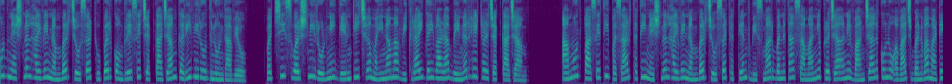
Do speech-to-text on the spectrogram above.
આમોદ નેશનલ હાઇવે નંબર ચોસઠ ઉપર કોંગ્રેસે ચક્કાજામ કરી વિરોધ નોંધાવ્યો. પચ્ચીસ વર્ષની રોડની ગેરંટી છ મહિનામાં વિખરાઈ ગઈવાળા બેનર હેઠળ ચક્કાજામ. આમોદ પાસેથી પસાર થતી નેશનલ હાઇવે નંબર ચોસઠ અત્યંત બિસ્માર બનતા સામાન્ય પ્રજા અને વાહનચાલકોનો અવાજ બનવા માટે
